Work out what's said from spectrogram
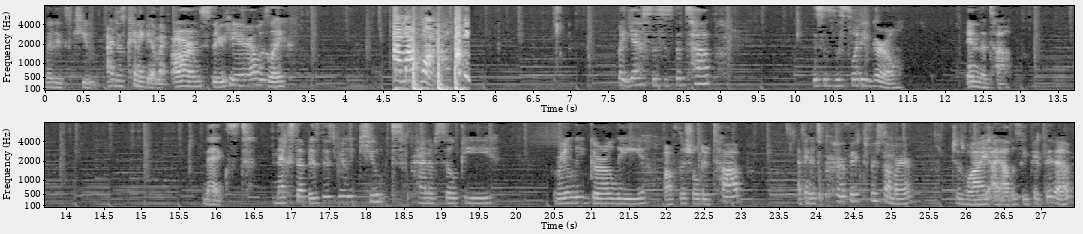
but it's cute. I just couldn't get my arms through here. I was like, I'm my one. But yes, this is the top. This is the sweaty girl in the top. Next. Next up is this really cute, kind of silky, really girly off the shoulder top. I think it's perfect for summer which is why I obviously picked it up.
